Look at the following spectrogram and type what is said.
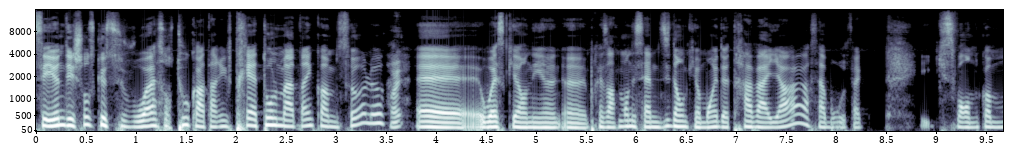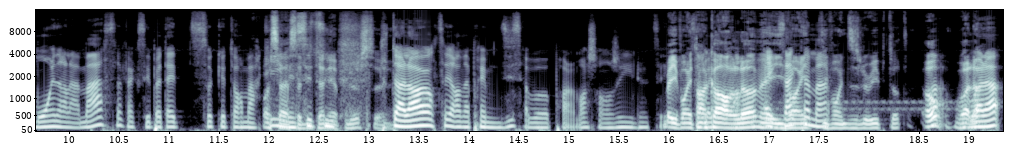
C'est une des choses que tu vois, surtout quand tu arrives très tôt le matin comme ça, là. Ouais. Euh, où est-ce qu'on est un, un- présentement on est samedi, donc il y a moins de travailleurs, ça fait qui se font comme moins dans la masse, là, fait que c'est peut-être ça que tu as remarqué. Ouais, ça, mais ça si tu, plus. euh. tout à l'heure, tu sais, en après-midi, ça va probablement changer, là. Ben, ils vont être encore là, mais ils vont être, ils vont être dilués pis tout. Oh, Ah, voilà.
